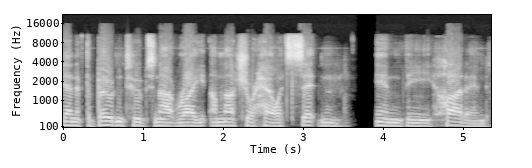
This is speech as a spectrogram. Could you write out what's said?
And if the Bowden tube's not right, I'm not sure how it's sitting in the hot end.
